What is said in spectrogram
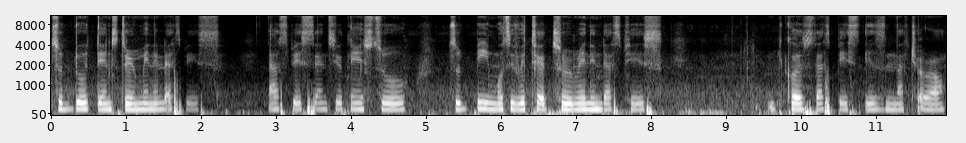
to do things to remain in that space. That space sends you things to to be motivated to remain in that space. Because that space is natural.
